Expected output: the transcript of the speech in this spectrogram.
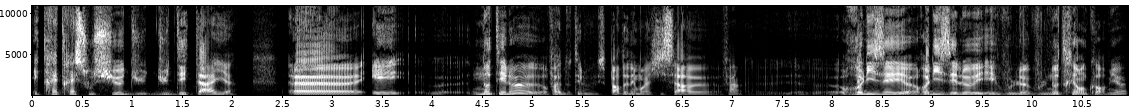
est très très soucieux du, détail euh, et euh, notez-le, enfin notez-le, pardonnez-moi, je dis ça, euh, enfin relisez, relisez-le et vous le noterez encore mieux.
